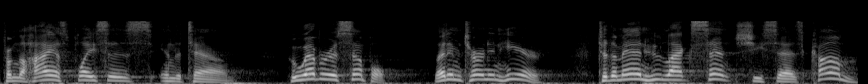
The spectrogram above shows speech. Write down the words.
from the highest places in the town. Whoever is simple, let him turn in here. To the man who lacks sense, she says, Come,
